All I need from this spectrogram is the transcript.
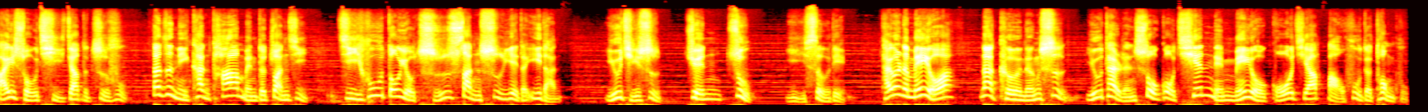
白手起家的致富，但是你看他们的传记，几乎都有慈善事业的依然，尤其是捐助以色列。台湾人没有啊，那可能是犹太人受过千年没有国家保护的痛苦，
